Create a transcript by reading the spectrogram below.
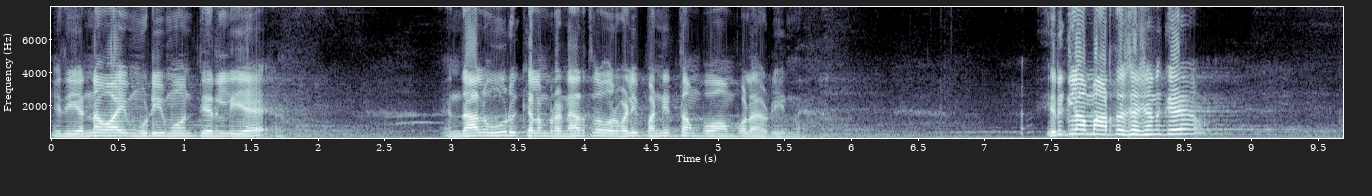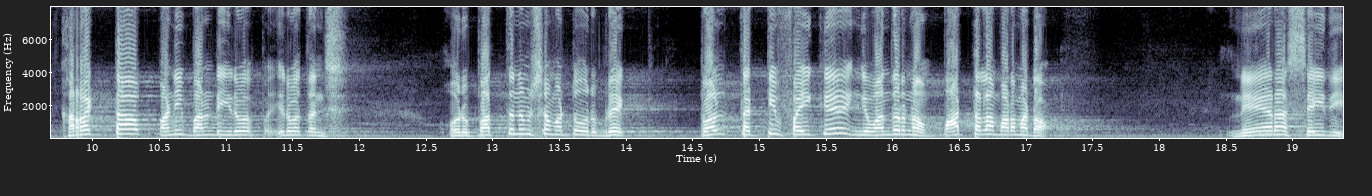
இது என்னவாய் முடியுமோன்னு தெரியலையே. இருந்தாலும் ஊருக்கு கிளம்புற நேரத்தில் ஒரு வழி பண்ணிட்டு தான் போவான் போல அப்படின்னு. இருக்கலாமா அடுத்த செஷனுக்கு கரெக்டாக பண்ணி பன்னெண்டு இருப இருபத்தஞ்சு. ஒரு பத்து நிமிஷம் மட்டும் ஒரு பிரேக் டுவெல் தேர்ட்டி ஃபைவ்க்கு இங்கே வந்துடணும் பாட்டெல்லாம் படமாட்டோம். நேராக செய்தி.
